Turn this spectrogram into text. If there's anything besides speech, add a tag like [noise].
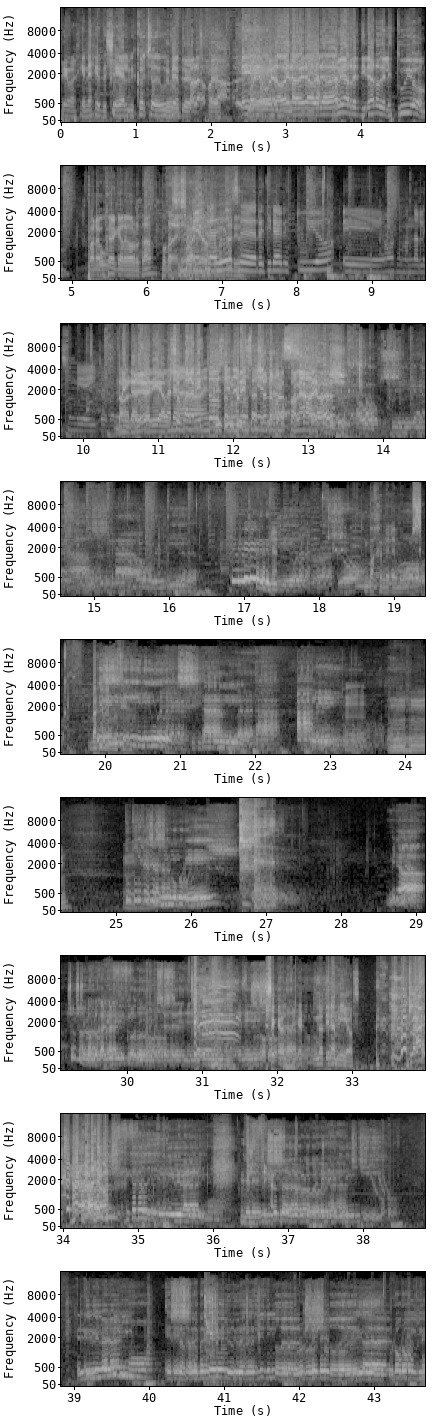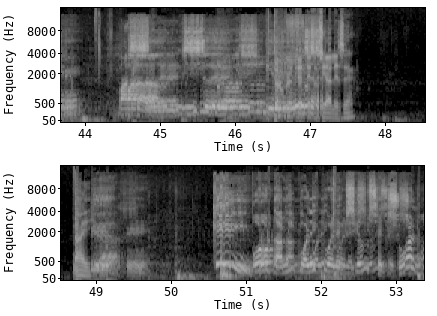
¿Te imaginas que te llega el bizcocho de UTE? Bueno, Eh, bueno, a ver, a ver, a ver, a Me voy ver. a retirar del estudio para buscar el cargador, ¿está? Porque Bueno. Mientras Dios se retira del estudio, eh, vamos a mandarles un videito. Para Me encantaría. Para Yo para mí es todo sorpresa. Yo no conozco A ver, nada a ver. [laughs] Bájeme la música. Bájame la música. ejercitar libertad a plenitud. ¿Tú tienes algo que es? Mira, yo no lo califico de inocente en esos términos. No tiene amigos. [laughs] Para mí, fíjate el liberalismo, del filósofo Alberto hijo. El liberalismo es el respeto y restricto del proyecto de vida del prójimo basado en el principio de la organización y en Cuestiones defensa sociales, ¿eh? de Ay. ¿Qué me importa a mí cuál es tu elección sexual?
